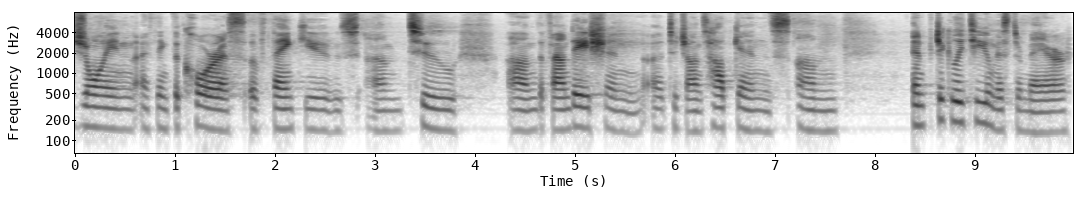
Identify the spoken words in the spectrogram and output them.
join, I think, the chorus of thank yous um, to um, the foundation, uh, to Johns Hopkins, um, and particularly to you, Mr. Mayor,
